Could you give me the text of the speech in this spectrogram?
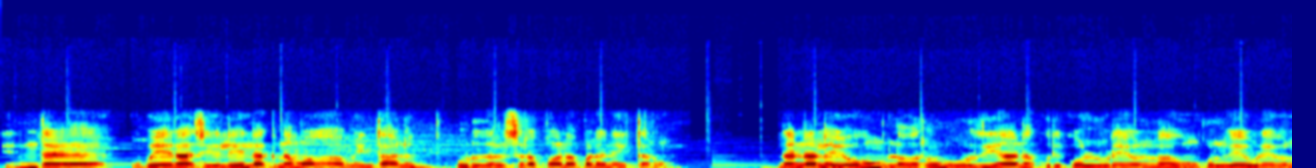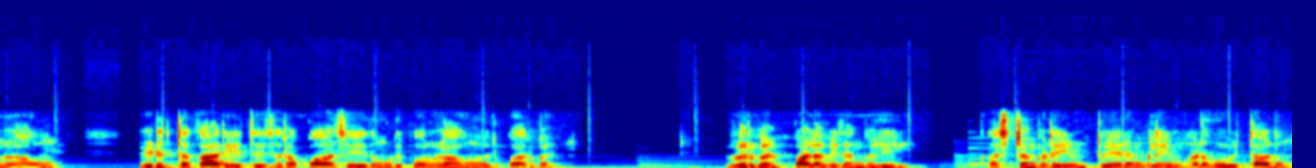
இந்த உபயராசிகளே லக்னமாக அமைந்தாலும் கூடுதல் சிறப்பான பலனை தரும். இந்த நலயோகம் உள்ளவர்கள் உறுதியான குறிக்கோள் உடையவர்களாகவும் கொள்கை உடையவர்களாகவும் எடுத்த காரியத்தை சிறப்பாக செய்து முடிப்பவர்களாகவும் இருப்பார்கள். இவர்கள் பல விதங்களில் கஷ்டங்களையும் துயரங்களையும் அனுபவித்தாலும்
